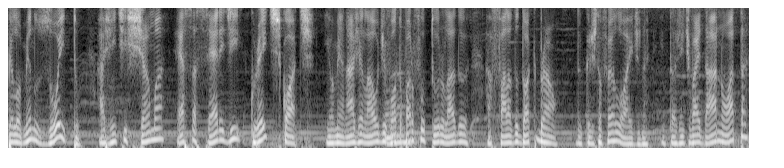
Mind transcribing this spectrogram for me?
pelo menos 8, a gente chama essa série de Great Scott. Em homenagem lá ao De Volta para o Futuro, lá do a fala do Doc Brown, do Christopher Lloyd, né? Então a gente vai dar a nota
